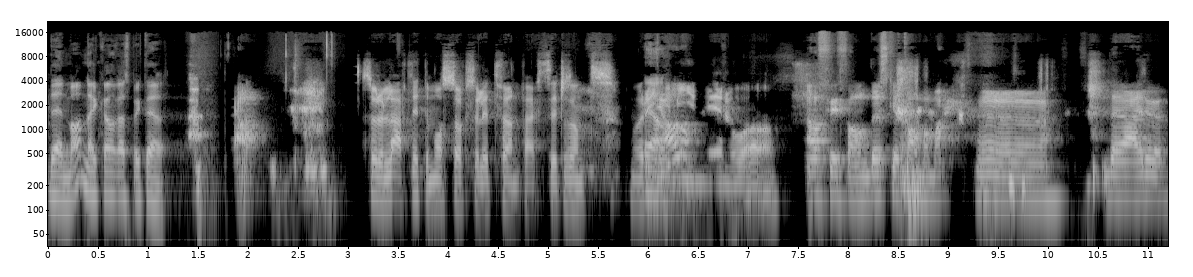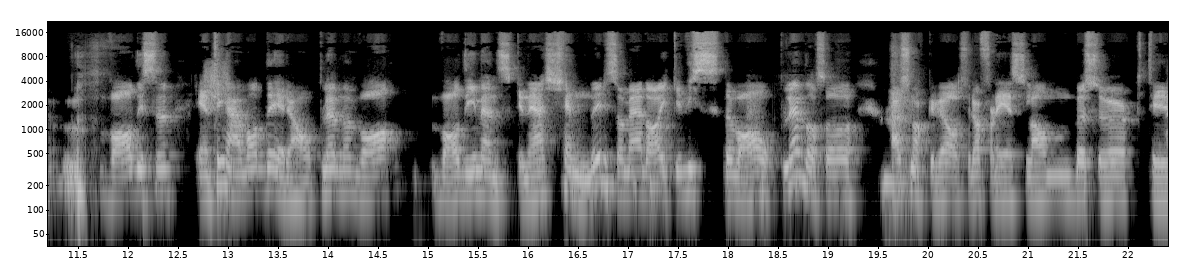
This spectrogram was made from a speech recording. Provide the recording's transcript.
det er en mann jeg kan respektere. Ja. Så du har lært litt om oss også, litt fun facts, ikke sant? Må Ja. noe og Ja, fy faen, det skal jeg ta med meg. Eh, Det er eh, hva disse En ting er hva dere har opplevd, men hva, hva de menneskene jeg kjenner, som jeg da ikke visste hva opplevd. Altså, her snakker vi alt fra Flesland-besøk til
